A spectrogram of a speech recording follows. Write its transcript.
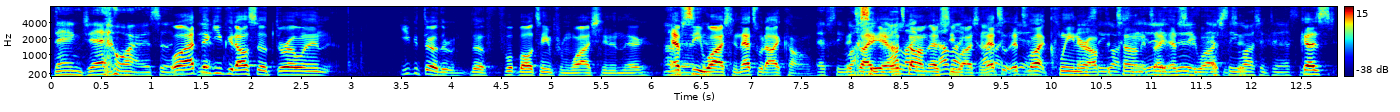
dang Jaguars. So, Well, I think yeah. you could also throw in. You could throw the the football team from Washington in there. Oh, FC yeah. Washington. That's what I call them. FC It's like Washington. yeah, let's like call them FC like. Washington. That's like it's it, a lot cleaner FC off the tongue. It's It like is, FC is. Washington. FC Washington. Because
